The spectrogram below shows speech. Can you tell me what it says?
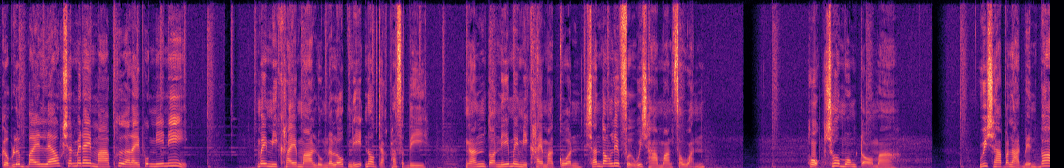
เกือบลืมไปแล้วฉันไม่ได้มาเพื่ออะไรพวกนี้นี่ ไม่มีใครมาหลุมนรกนี้นอกจากพัสดี งั้นตอนนี้ไม่มีใครมากวน ฉันต้องรีบฝึกวิชามารสวรรค์ 6 ชั่วโมงต่อมา วิชาประหลาดเบนบ้า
